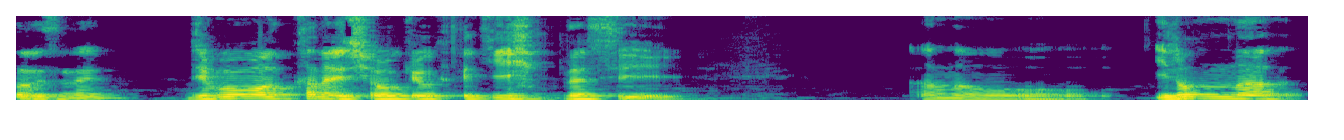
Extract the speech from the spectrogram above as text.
そうですね。自分はかなり消極的だし、あのいろんな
